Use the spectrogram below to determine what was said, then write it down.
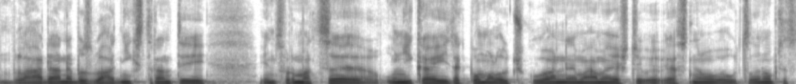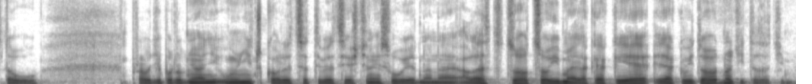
vláda nebo z vládních stran ty informace unikají tak pomaloučku a nemáme ještě jasnou a ucelenou představu pravděpodobně ani uvnitř koalice ty věci ještě nejsou jednané, ale co, co víme, tak jak, je, jak vy to hodnotíte zatím?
